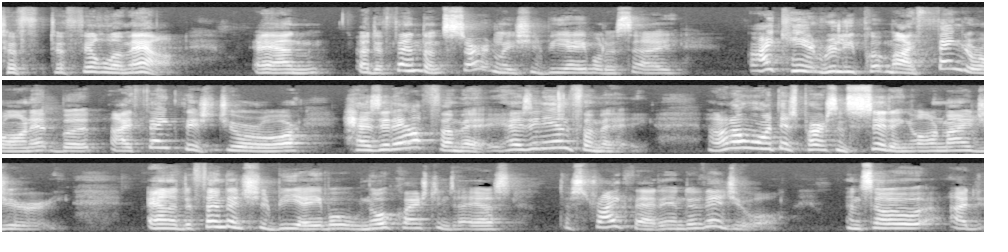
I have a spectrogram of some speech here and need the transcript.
to, to fill them out. And a defendant certainly should be able to say, I can't really put my finger on it, but I think this juror has it out for me, has it in for me. And I don't want this person sitting on my jury. And a defendant should be able, no questions asked, to strike that individual. And so I,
